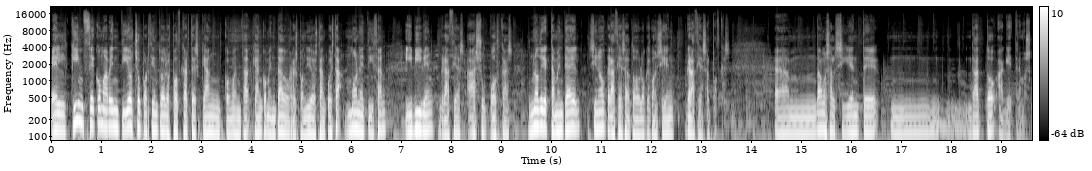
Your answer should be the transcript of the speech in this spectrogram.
El 15,28% de los podcasters que han, que han comentado o respondido a esta encuesta monetizan y viven gracias a su podcast. No directamente a él, sino gracias a todo lo que consiguen gracias al podcast. Em, vamos al siguiente mm, dato. Aquí tenemos.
